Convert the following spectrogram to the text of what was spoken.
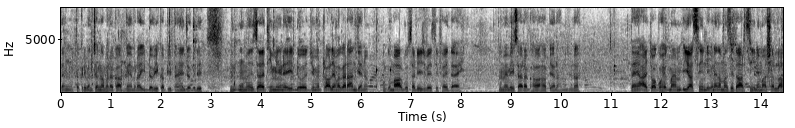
तकरीबन चंगा भरा काप गए भला इडो भी कपी पे जो बेली उमें ज़ाय थी मिले इडो जिमें ट्रालियाँ वगैरह आंदिया ना, उनके माल को सड़ीज वैसे फ़ायदा है, उमें भी सारा घाह हा पे अलहमदिल्ला तो अज तो एक मैं इं सीन लिखने का मज़ेदार सीन है, माशाल्लाह।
